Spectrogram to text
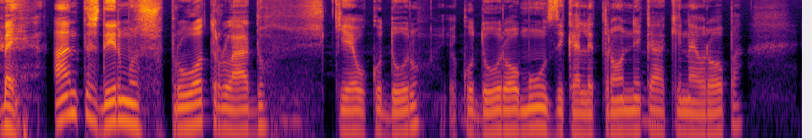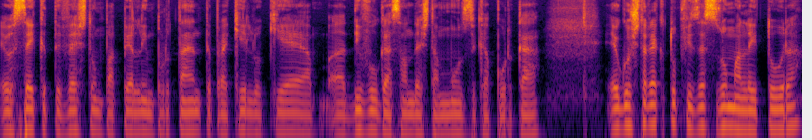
Bem, antes de irmos para o outro lado, que é o Kuduro, Kuduro ou música eletrônica aqui na Europa, eu sei que tiveste um papel importante para aquilo que é a, a divulgação desta música por cá. Eu gostaria que tu fizesses uma leitura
